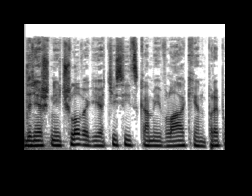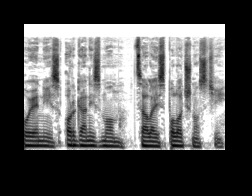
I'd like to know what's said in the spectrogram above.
Dnešný človek je tisíckami vlákien prepojený s organizmom celej spoločnosti.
